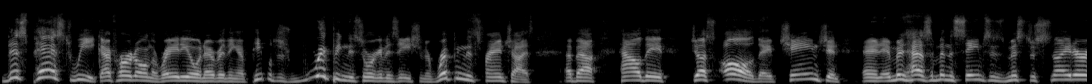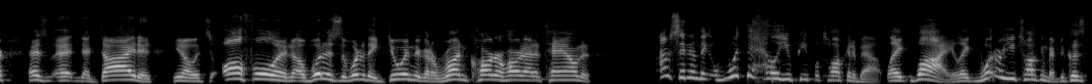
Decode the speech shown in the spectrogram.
This past week, I've heard on the radio and everything of people just ripping this organization and ripping this franchise about how they've just oh they've changed and and it hasn't been the same since Mr. Snider has uh, died and you know it's awful and uh, what is the what are they doing? They're going to run Carter Hart out of town and I'm sitting there thinking, what the hell are you people talking about? Like, why? Like, what are you talking about? Because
